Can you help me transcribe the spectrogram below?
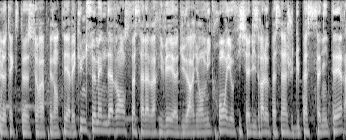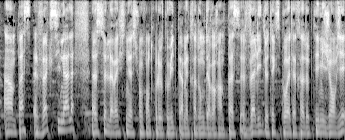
Le texte sera présenté avec une semaine d'avance face à l'arrivée du variant Omicron et officialisera le passage du pass sanitaire à un pass vaccinal. Seule la vaccination contre le Covid permettra donc d'avoir un pass valide. Le texte pourrait être adopté mi-janvier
